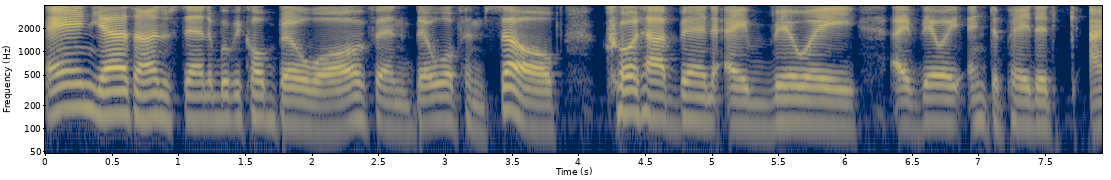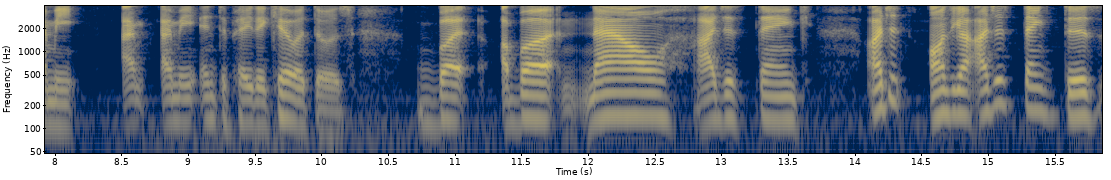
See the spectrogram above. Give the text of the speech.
and yes, I understand the movie called Beowulf, and Beowulf himself could have been a very a very anticipated. I mean, I I mean anticipated characters, but but now I just think. I just honestly, I just think this.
